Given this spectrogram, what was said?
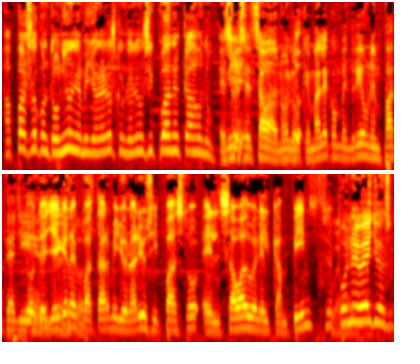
a Paso contra Unión y a Millonarios contra Unión si cuadran cada uno. Eso es el sábado, ¿no? Lo que más le convendría un empate allí. Donde lleguen a empatar Millonarios y Pasto el sábado en el Campín. Se pone bello eso.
